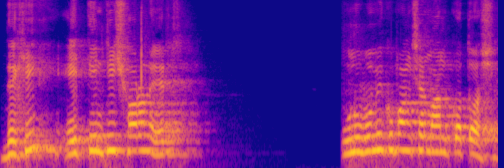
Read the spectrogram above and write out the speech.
দেখি এই তিনটি স্মরণের অনুভূমিক উপাংশের মান কত আসে?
